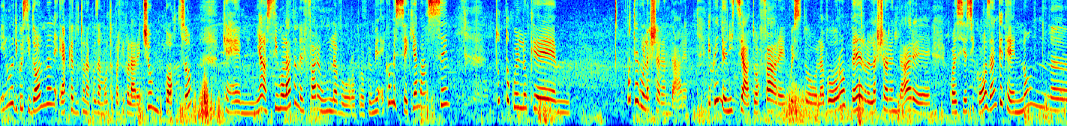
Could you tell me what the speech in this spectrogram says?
in, uno di questi dolmen è accaduta una cosa molto particolare, c'è un pozzo che mi ha stimolato nel fare un lavoro proprio, è come se chiamasse tutto quello che mm, potevo lasciare andare. E quindi ho iniziato a fare questo lavoro per lasciare andare qualsiasi cosa anche che non, eh,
